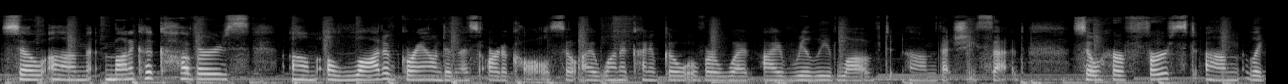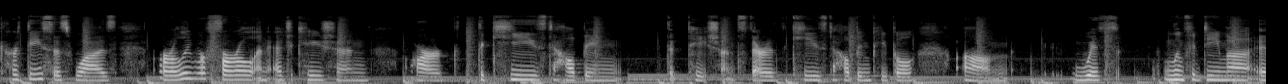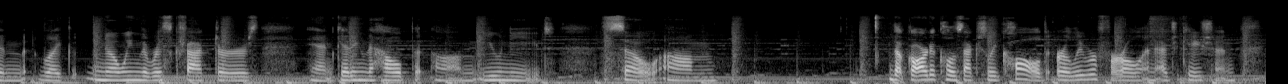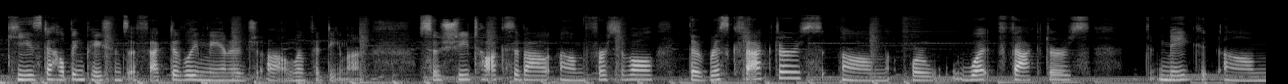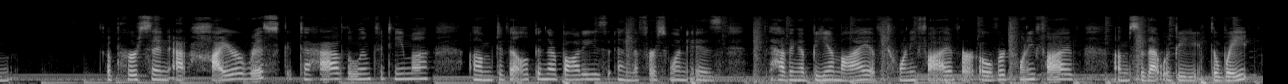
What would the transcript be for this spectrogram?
So, um, Monica covers um, a lot of ground in this article, so I want to kind of go over what I really loved um, that she said. So her first, um, like her thesis was early referral and education are the keys to helping the patients. They're the keys to helping people um, with lymphedema and like knowing the risk factors and getting the help um, you need. So, um, the article is actually called Early Referral and Education Keys to Helping Patients Effectively Manage uh, Lymphedema. So she talks about, um, first of all, the risk factors um, or what factors make um, a person at higher risk to have lymphedema um, develop in their bodies. And the first one is having a BMI of 25 or over 25. Um, so that would be the weight.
